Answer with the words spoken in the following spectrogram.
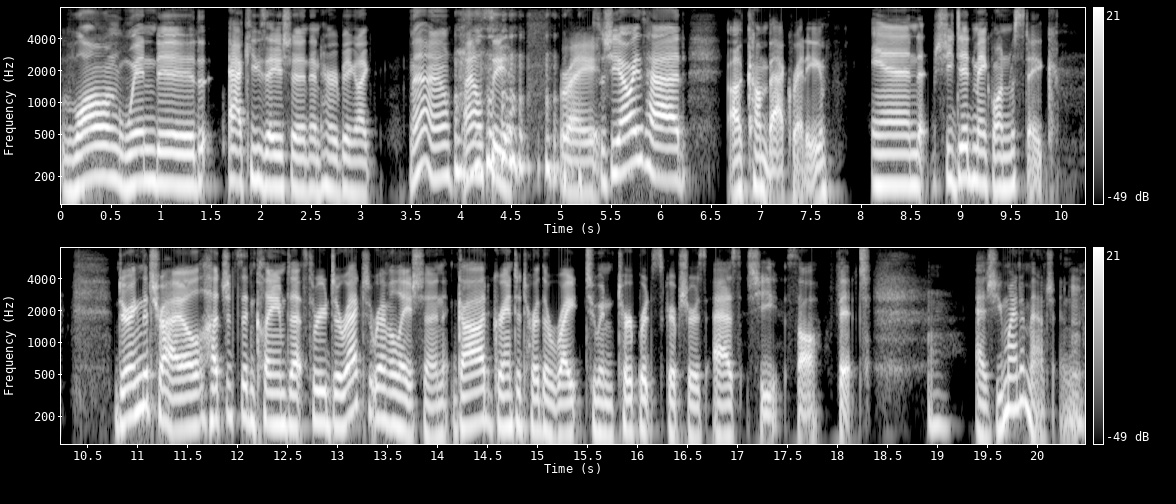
long-winded accusation, and her being like, "No, I don't see it." Right. so she always had a comeback ready, and she did make one mistake. During the trial, Hutchinson claimed that through direct revelation, God granted her the right to interpret scriptures as she saw fit. As you might imagine,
